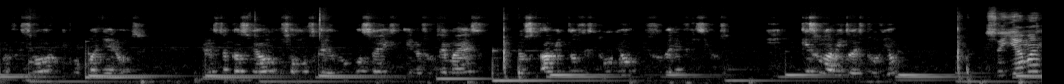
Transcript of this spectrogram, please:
profesor y compañeros. En esta ocasión somos el grupo 6 y nuestro tema es los hábitos de estudio y sus beneficios. ¿Y qué es un hábito de estudio? Se llaman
